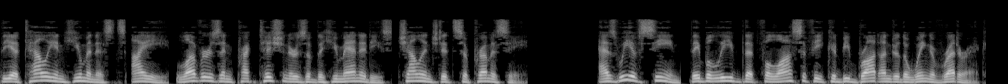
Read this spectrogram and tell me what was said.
the Italian humanists i.e., lovers and practitioners of the humanities challenged its supremacy. As we have seen, they believed that philosophy could be brought under the wing of rhetoric.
